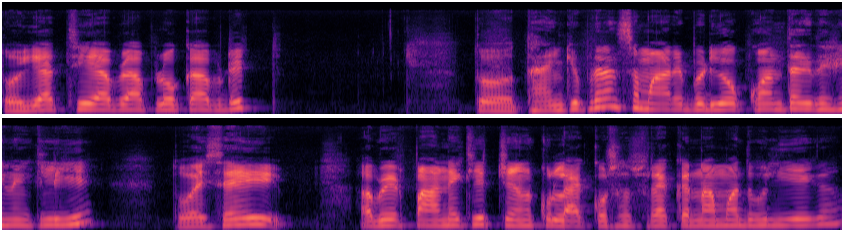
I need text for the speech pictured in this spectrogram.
तो यह थी अब आप लोग का अपडेट तो थैंक यू फ्रेंड्स हमारे वीडियो को अंत तक देखने के लिए। तो ऐसे ही अपडेट पाने के लिए चैनल को लाइक और सब्सक्राइब करना मत भूलिएगा।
